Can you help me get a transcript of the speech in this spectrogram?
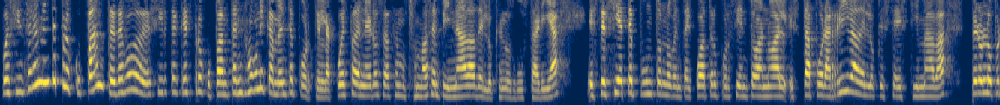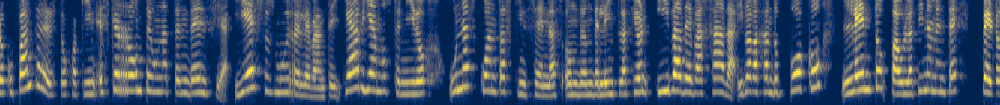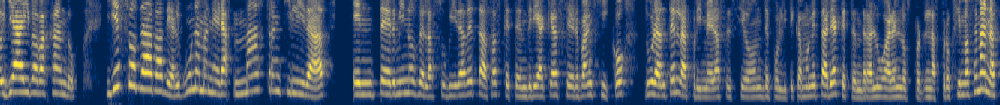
Pues sinceramente preocupante, debo decirte que es preocupante no únicamente porque la cuesta de enero se hace mucho más empinada de lo que nos gustaría, este 7.94% anual está por arriba de lo que se estimaba, pero lo preocupante de esto, Joaquín, es que rompe una tendencia y eso es muy relevante. Ya habíamos tenido unas cuantas quincenas donde la inflación iba de bajada, iba bajando poco, lento, paulatinamente, pero ya iba bajando. Y eso daba de alguna manera más tranquilidad en términos de la subida de tasas que tendría que hacer Banjico durante la primera sesión de política monetaria que tendrá lugar en, en, las próximas semanas.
